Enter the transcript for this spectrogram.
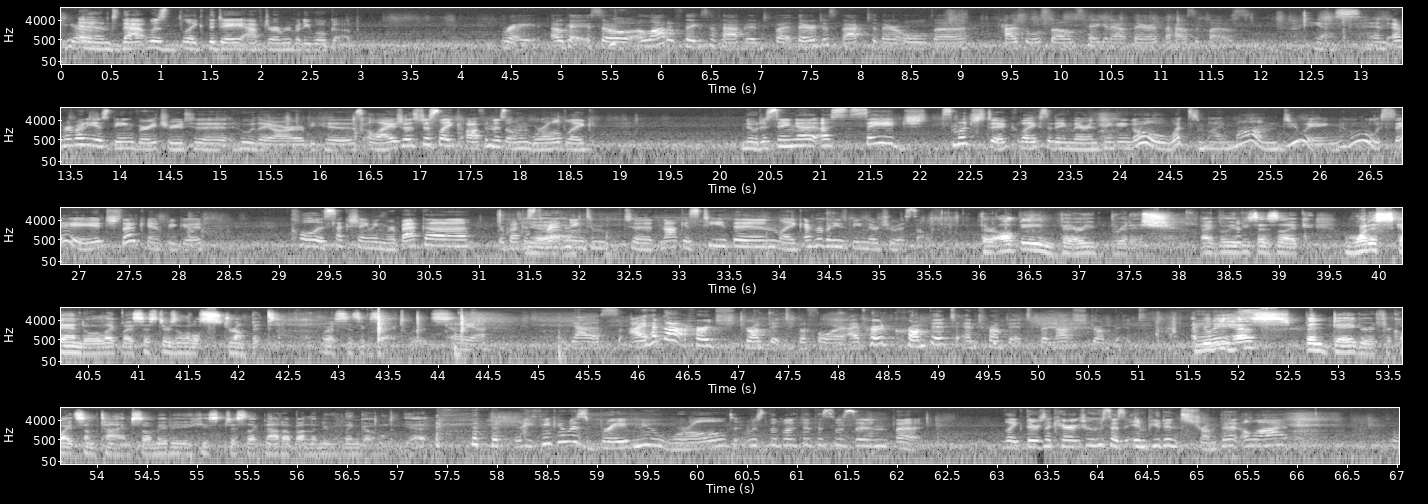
Yeah. and that was like the day after everybody woke up. Right. Okay. So a lot of things have happened, but they're just back to their old uh, casual selves, hanging out there at the House of Klaus. Yes, and everybody is being very true to who they are because Elijah is just like off in his own world, like noticing a, a sage smudge stick, like sitting there and thinking, "Oh, what's my mom doing? Ooh, sage, that can't be good." Kol is sex shaming Rebekah. Rebekah's Yeah. threatening to to knock his teeth in. Like everybody's being their truest self. They're all being very British. I believe he says like, "What a scandal!" Like my sister's a little strumpet. Where's his exact words? Oh yeah. Yes, I had not heard strumpet before. I've heard crumpet and trumpet, but not strumpet. I I mean, he has been daggered for quite some time, so maybe he's just like not up on the new lingo yet. I think it was Brave New World was the book that this was in but like there's a character who says impudent strumpet a lot.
